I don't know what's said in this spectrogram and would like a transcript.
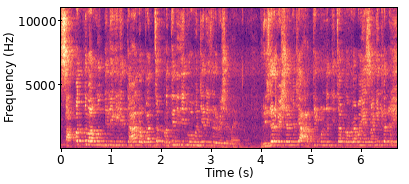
सापत्य वागणूक दिली गेली. त्या लोकांचं प्रतिनिधित्व म्हणजे रिझर्वेशन आहे. रिझर्वेशन म्हणजे आर्थिक उन्नतीचा प्रोग्राम आहे हे सांगितलं तरी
